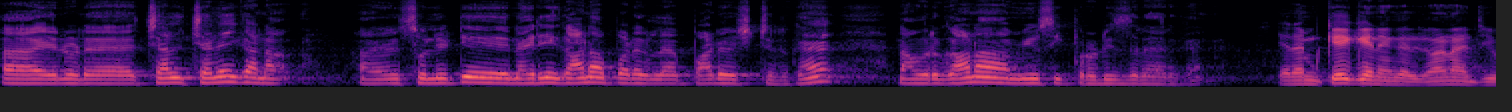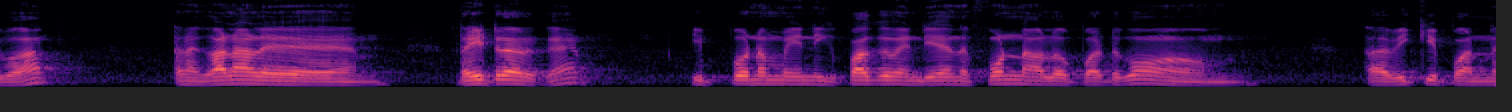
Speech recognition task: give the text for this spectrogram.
அஹ் என்னோட சேனல் சென்னை கானா. அஹ் சொல்லிட்டு நிறைய கானா பாடல்களை பாட வச்சுட்டு இருக்கேன் நான் ஒரு கானா மியூசிக் ப்ரொடியூசராக இருக்கேன். என் கேகே நகர் கானா ஜீவா நான் கானாவில் ரைட்டராக இருக்கேன். இப்போ நம்ம இன்றைக்கி பார்க்க வேண்டிய அந்த ஃபோன் நாலோ பாட்டுக்கும் விக்கி பண்ண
